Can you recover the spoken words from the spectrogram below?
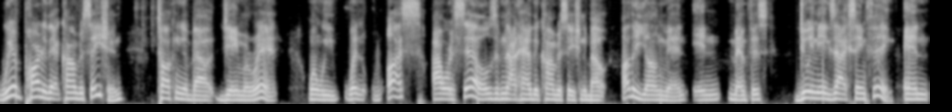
We're part of that conversation talking about Jay Morant when we when us ourselves have not had the conversation about other young men in Memphis doing the exact same thing. And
